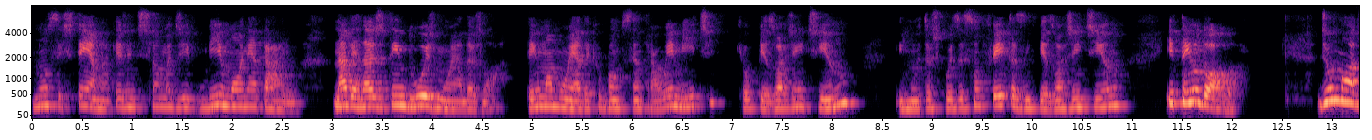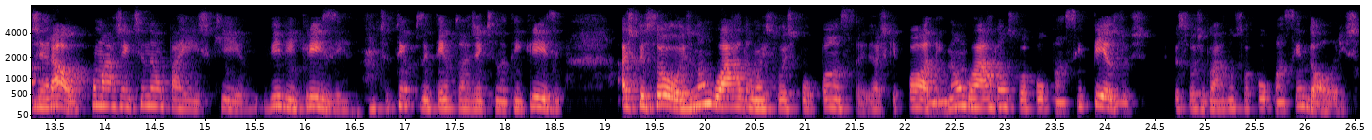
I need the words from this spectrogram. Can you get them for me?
num sistema que a gente chama de bimonetário. Na verdade, tem duas moedas lá. Tem uma moeda que o Banco Central emite, que é o peso argentino, e muitas coisas são feitas em peso argentino, e tem o dólar. De um modo geral, como a Argentina é um país que vive em crise, de tempos em tempos a Argentina tem crise, as pessoas não guardam as suas poupanças, as que podem, não guardam sua poupança em pesos. As pessoas guardam sua poupança em dólares,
